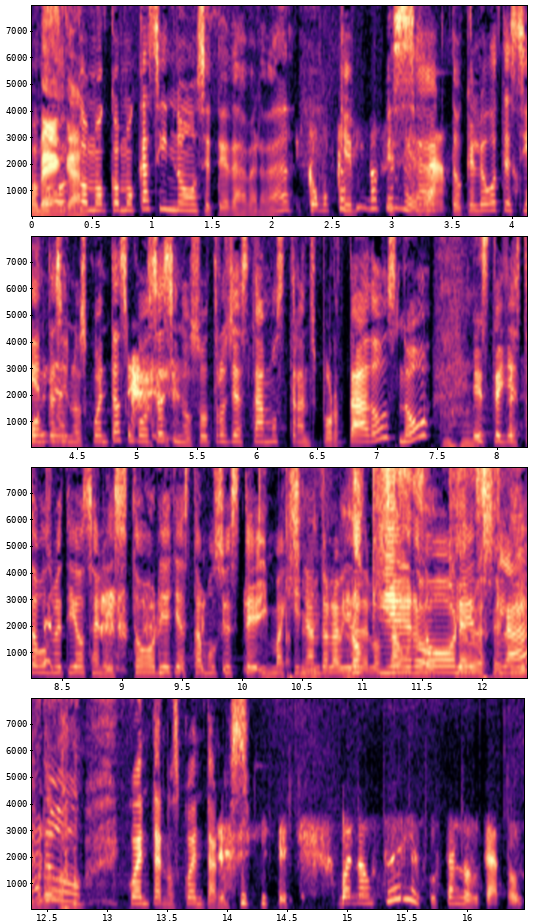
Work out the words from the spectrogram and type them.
Como, Venga. como, como casi no se te da, ¿verdad? Como casi no se me da. Exacto, que luego te sientas Oigan. y nos cuentas cosas y nosotros ya estamos transportados, ¿no? Este, ya estamos metidos en la historia, ya estamos este, imaginando la vida no de los quiero, quiero autores, ese claro. libro. Cuéntanos, cuéntanos. Bueno, ¿a ustedes les gustan los gatos?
